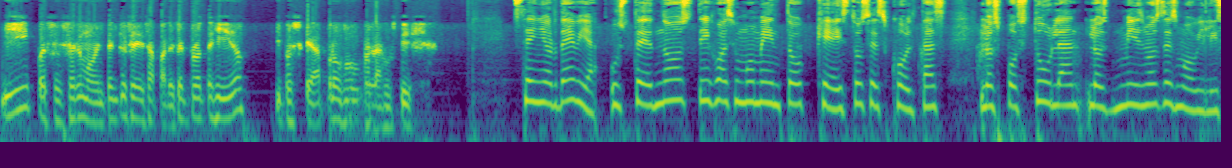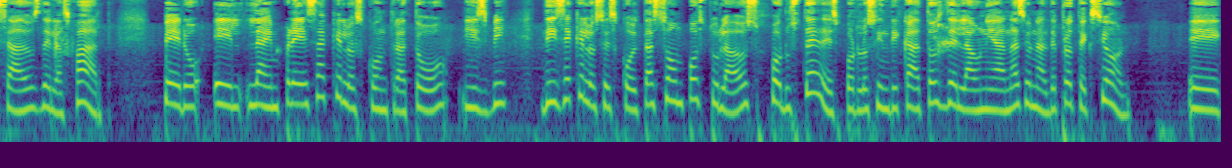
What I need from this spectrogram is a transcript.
Y pues ese es el momento en que se desaparece el protegido y pues queda prófugo de la justicia. Señor Devia, usted nos dijo hace un momento que estos escoltas los postulan los mismos desmovilizados de las FARC pero el, la empresa que los contrató, ISBI, dice que los escoltas son postulados por ustedes, por los sindicatos de la Unidad Nacional de Protección. Eh,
